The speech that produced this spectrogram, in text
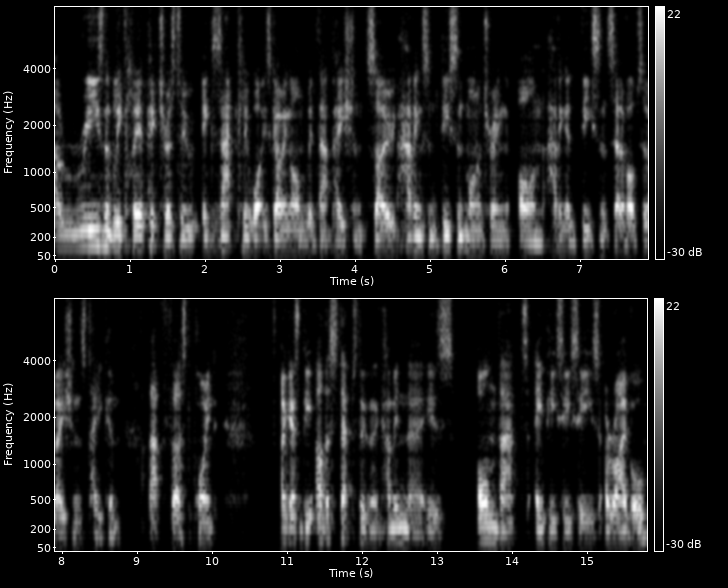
a reasonably clear picture as to exactly what is going on with that patient. So having some decent monitoring on having a decent set of observations taken that first point. I guess the other steps that are going to come in there is on that apcc's arrival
